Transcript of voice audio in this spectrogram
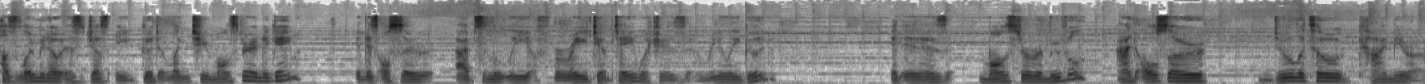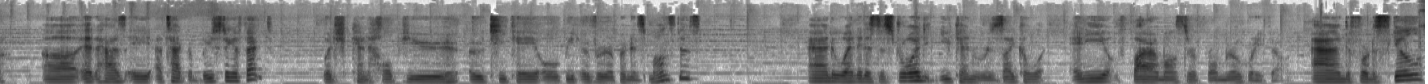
Puzzlomino is just a good Link 2 monster in the game. It is also absolutely free to obtain, which is really good. It is monster removal and also Duelittle Chimera. Uh, it has a attack boosting effect, which can help you OTK or beat over your opponent's monsters. And when it is destroyed, you can recycle any fire monster from your graveyard. And for the skill,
